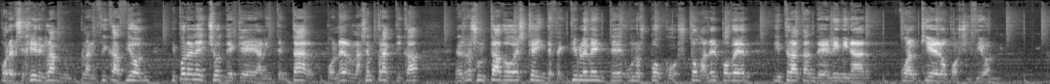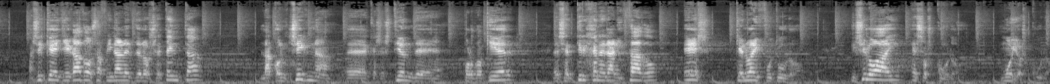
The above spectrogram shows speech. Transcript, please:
por exigir gran planificación y por el hecho de que al intentar ponerlas en práctica el resultado es que indefectiblemente unos pocos toman el poder y tratan de eliminar cualquier oposición. Así que llegados a finales de los 70, la consigna eh, que se extiende por doquier, el sentir generalizado, es que no hay futuro. Y si lo hay, es oscuro, muy oscuro.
